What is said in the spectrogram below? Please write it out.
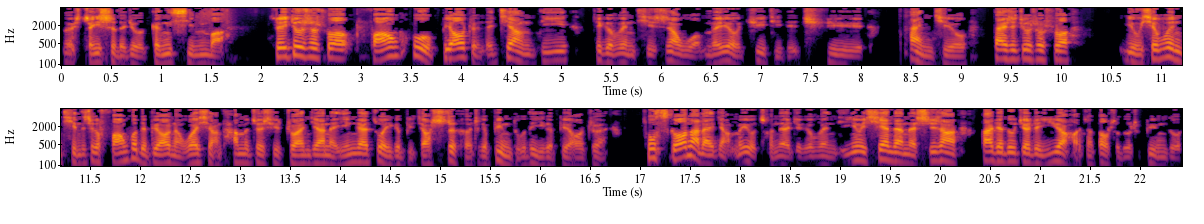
呃随时的就更新吧。所以就是说，防护标准的降低这个问题，实际上我没有具体的去探究。但是就是说，有些问题呢，这个防护的标准，我想他们这些专家呢，应该做一个比较适合这个病毒的一个标准。从 s c o n a 来讲，没有存在这个问题，因为现在呢，实际上大家都觉得医院好像到处都是病毒。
